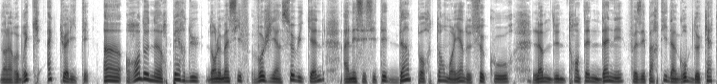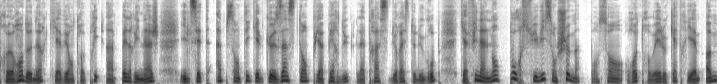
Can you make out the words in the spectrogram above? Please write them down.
dans la rubrique Actualité. Un randonneur perdu dans le massif vosgien ce week-end a nécessité d'importants moyens de secours. L'homme d'une trentaine d'années faisait partie d'un groupe de quatre randonneurs qui avaient entrepris un pèlerinage. Il s'est absenté quelques instants puis a perdu la trace du reste du groupe qui a finalement poursuivi son chemin pensant retrouver le quatrième homme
